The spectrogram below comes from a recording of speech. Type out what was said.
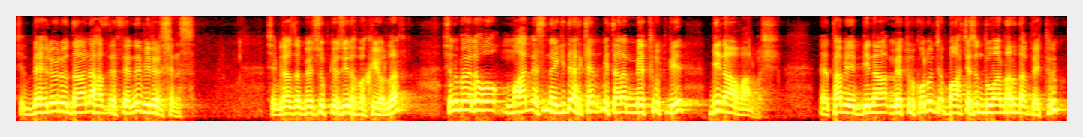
Şimdi Behlülü Dane Hazretlerini bilirsiniz. Şimdi biraz da meczup gözüyle bakıyorlar. Şimdi böyle o mahallesinde giderken bir tane metruk bir bina varmış. E, tabii bina metruk olunca bahçesinin duvarları da metruk.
